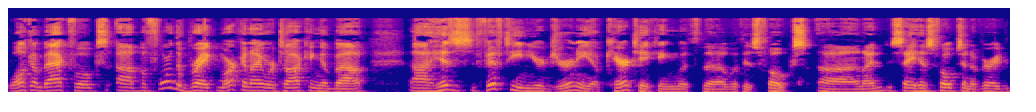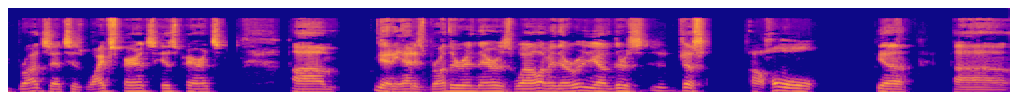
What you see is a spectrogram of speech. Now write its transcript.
Welcome back, folks. Uh, before the break, Marc and I were talking about uh, his 15 year journey of caretaking with uh, with his folks, uh, and I say his folks in a very broad sense: his wife's parents, his parents. Um, and he had his brother in there as well. I mean, there, were you know, there's just a whole, yeah, uh,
